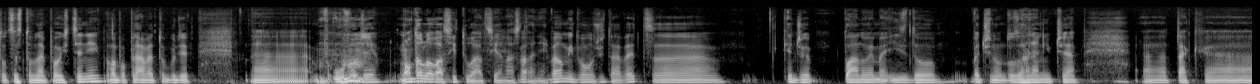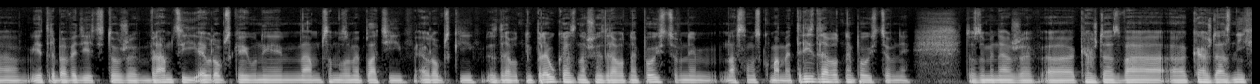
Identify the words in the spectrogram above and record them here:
to cestovné poistenie, lebo práve to bude a, v úvode. Hmm, modelová situácia nastane. Veľmi dôležitá vec, a, keďže plánujeme ísť do, väčšinou do zahraničia, tak je treba vedieť to, že v rámci Európskej únie nám samozrejme platí Európsky zdravotný preukaz, naše zdravotné poisťovne. Na Slovensku máme tri zdravotné poisťovne. To znamená, že každá z, vás, každá z nich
